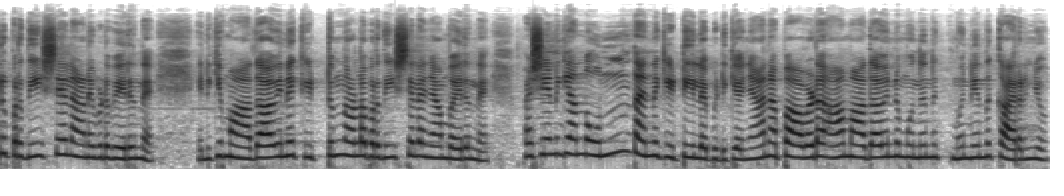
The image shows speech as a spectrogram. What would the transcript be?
ഒരു പ്രതീക്ഷയിലാണ് ഇവിടെ വരുന്നത് എനിക്ക് മാതാവിനെ കിട്ടും എന്നുള്ള പ്രതീക്ഷയിലാണ് ഞാൻ വരുന്നത് പക്ഷേ എനിക്ക് അന്ന് ഒന്നും തന്നെ കിട്ടിയില്ല പിടിക്കാൻ. ഞാനപ്പോൾ അവിടെ ആ മാതാവിന്റെ മുന്നിൽ മുന്നിൽ നിന്ന് കരഞ്ഞു.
